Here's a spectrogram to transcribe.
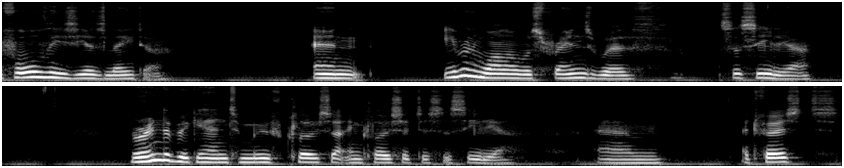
for all these years later. And even while I was friends with Cecilia, Marinda began to move closer and closer to Cecilia. Um, at first,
